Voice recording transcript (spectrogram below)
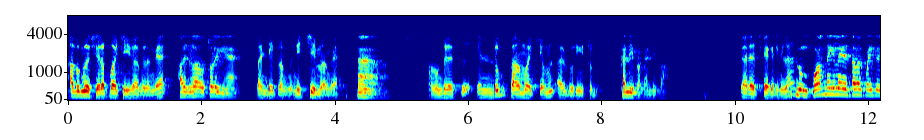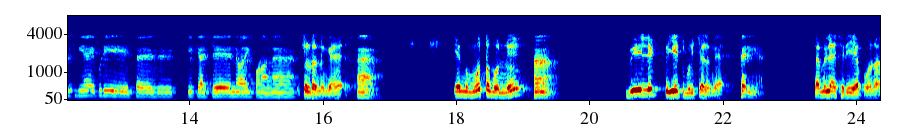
அவங்களும் சிறப்பாக செய்வாங்களுங்க. அதுக்கெல்லாம் ஒத்துழைங்க. கண்டிப்பாங்க நிச்சயமாங்க. அவங்களுக்கு என்றும் காமாட்சியம் அல்புரியட்டும் கண்டிப்பா கண்டிப்பா. வேற ஏதாச்சும் கேட்குறீங்களா உங்க குழந்தைகளை எந்த அளவுக்கு படிக்க வச்சீங்க? எப்படி கிளிக் ஆச்சு என்ன வேலைக்கு போனாங்க? சொல்றேனுங்க. எங்க மூத்த பொண்ணு பிஎட் பிஎட் முடிச்சாளுங்க. சரிங்க. தமிழாசிரியா போனா.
